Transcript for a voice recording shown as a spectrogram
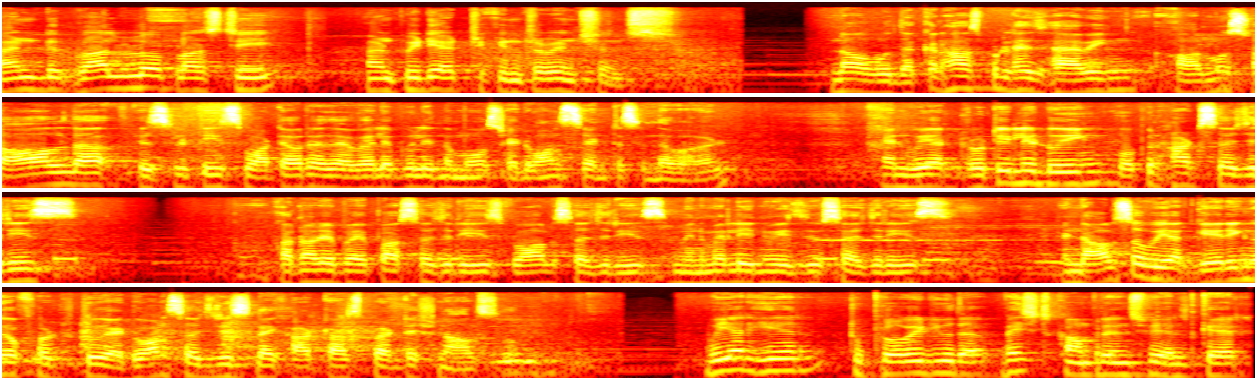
and valvuloplasty and pediatric interventions. Now, Deccan Hospital is having almost all the facilities, whatever is available in the most advanced centers in the world. And we are routinely doing open heart surgeries, coronary bypass surgeries, valve surgeries, minimally invasive surgeries. And also we are gearing up for to advanced surgeries like heart transplantation also. We are here to provide you the best comprehensive healthcare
